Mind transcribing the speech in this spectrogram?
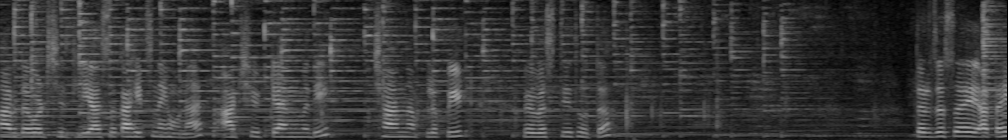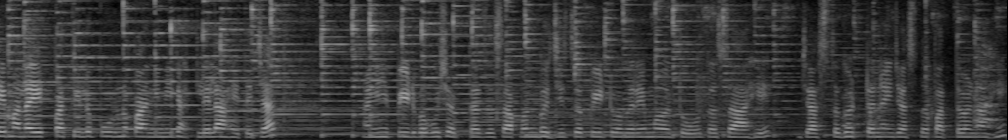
अर्धवट शिजली असं काहीच नाही होणार. आठ शिट्ट्यांमध्ये छान आपलं पीठ व्यवस्थित होतं. तर जसं आता हे मला एक पातेलं पूर्ण पाणी मी घातलेलं आहे त्याच्यात. आणि हे पीठ बघू शकता जसं आपण भजीचं पीठ वगैरे मळतो तसं आहे. जास्त घट्ट नाही जास्त पातळ नाही.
